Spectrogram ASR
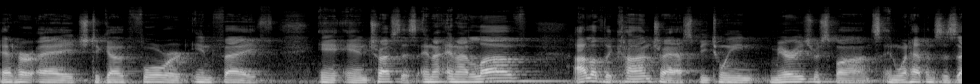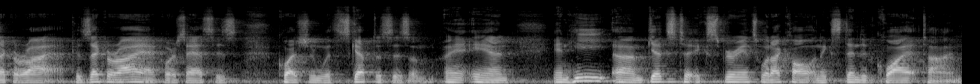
at her age to go forward in faith and, and trust this. And I, and I love. I love the contrast between Mary's response and what happens to Zechariah, because Zechariah, of course, asks his question with skepticism, and and he um, gets to experience what I call an extended quiet time.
